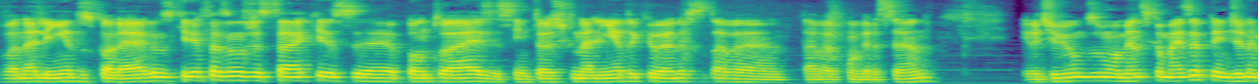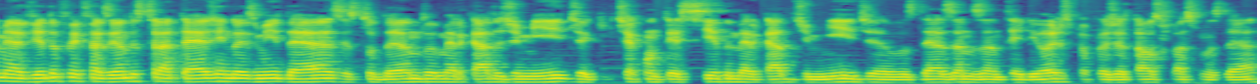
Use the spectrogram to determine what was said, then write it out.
Vou na linha dos colegas, queria fazer uns destaques eh, pontuais, assim. Então, acho que na linha do que o Anderson estava tava conversando, eu tive um dos momentos que eu mais aprendi na minha vida foi fazendo estratégia em 2010, estudando o mercado de mídia, o que tinha acontecido no mercado de mídia os 10 anos anteriores para projetar os próximos 10.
